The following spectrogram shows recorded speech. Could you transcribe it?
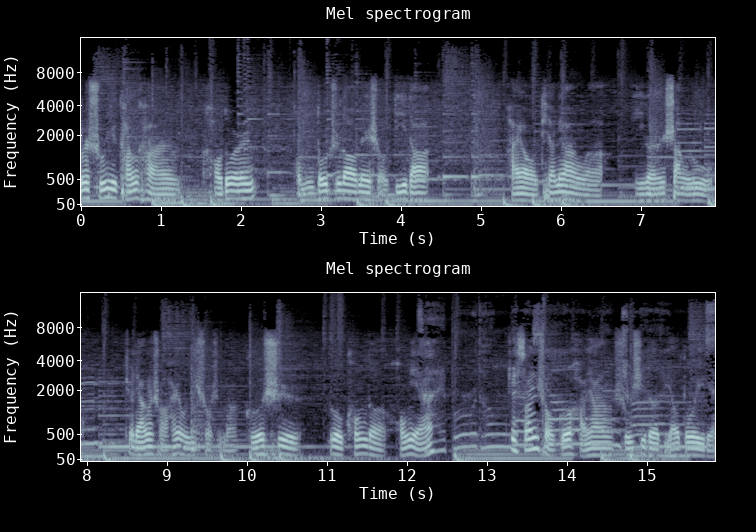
我们熟悉侃侃，好多人我们都知道那首《滴答》，还有《天亮了》，一个人上路，这两首，还有一首什么《隔世若空的红颜》，这三首歌好像熟悉的比较多一点。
